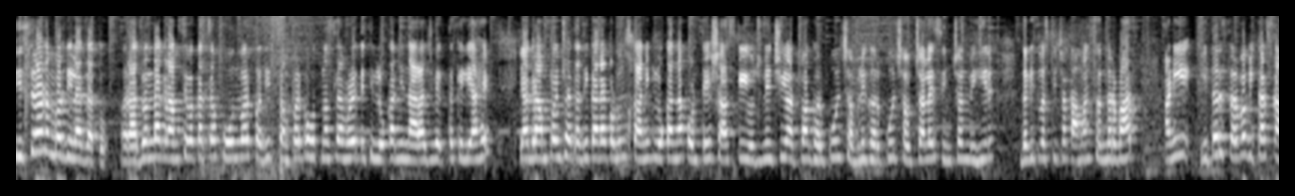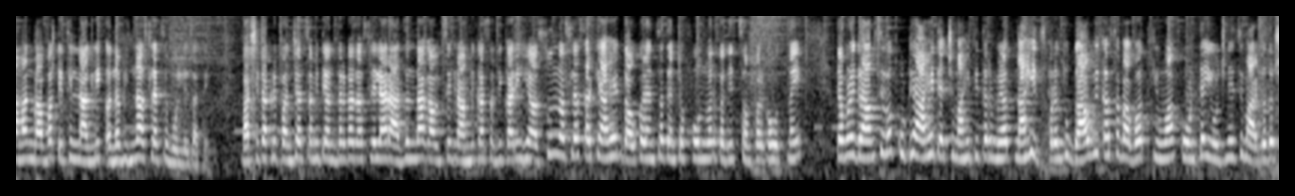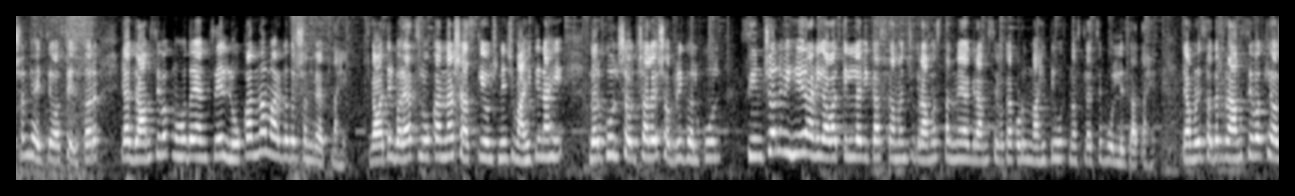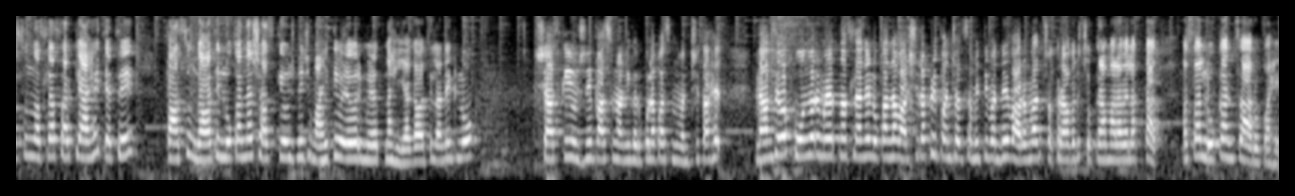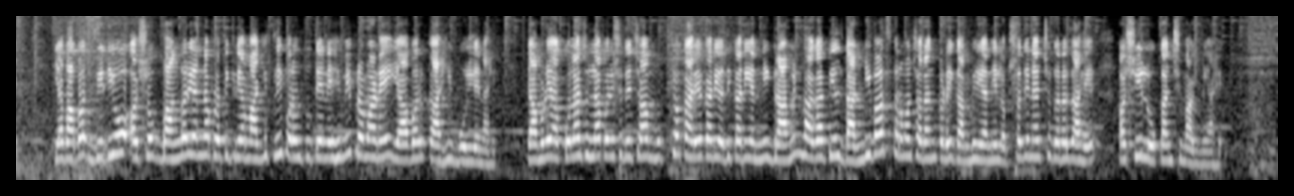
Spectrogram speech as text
तिसरा नंबर दिला जातो. राजंदा ग्रामसेवकाचा फोनवर कधीच संपर्क होत नसल्यामुळे तेथील लोकांनी नाराजी व्यक्त केली आहे. या ग्रामपंचायत अधिकाऱ्याकडून स्थानिक लोकांना कोणत्याही शासकीय योजनेची अथवा घरकुल शबरी घरकुल शौचालय सिंचन विहीर दलित वस्तीच्या कामांसंदर्भात आणि इतर सर्व विकास कामांबाबत तेथील नागरिक अनभिन्न असल्याचे बोलले जाते. बार्शी टाकळी पंचायत समिती अंतर्गत असलेल्या राजंदा गावचे ग्रामविकास अधिकारी हे असून नसल्यासारखे आहेत. गावकऱ्यांचा त्यांच्या फोनवर कधीच संपर्क होत नाही. त्यामुळे ग्रामसेवक कुठे आहे त्याची माहिती तर मिळत नाहीच परंतु गाव विकासाबाबत किंवा कोणत्या योजनेचे मार्गदर्शन घ्यायचे असेल तर या ग्रामसेवक महोदयांचे लोकांना मार्गदर्शन मिळत नाही. गावातील बऱ्याच लोकांना शासकीय योजनेची माहिती नाही. घरकुल शौचालय शबरी घरकुल सिंचन विहीर आणि गावात केलेल्या विकास कामांची ग्रामस्थांना या ग्रामसेवकाकडून माहिती होत नसल्याचे बोलले जात आहे. त्यामुळे सदर ग्रामसेवक हे असून नसल्यासारखे आहे त्याचे पासून गावातील लोकांना शासकीय योजनेची माहिती वेळेवर मिळत नाही. या गावातील अनेक लोक शासकीय योजनेपासून आणि घरकुलापासून वंचित आहेत. ग्रामसेवक फोनवर मिळत नसल्याने लोकांना वार्षिक राखडी पंचायत समितीमध्ये वारंवार चक्रावर चक्रा माराव्या लागतात असा लोकांचा आरोप आहे. याबाबत B D O Ashok Bangar यांना प्रतिक्रिया मागितली परंतु ते नेहमीप्रमाणे यावर काही बोलले नाही. त्यामुळे अकोला जिल्हा परिषदेच्या मुख्य कार्यकारी अधिकारी यांनी ग्रामीण भागातील दांडीबाज कर्मचाऱ्यांकडे गांभीर्याने लक्ष देण्याची गरज आहे अशी लोकांची मागणी आहे.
